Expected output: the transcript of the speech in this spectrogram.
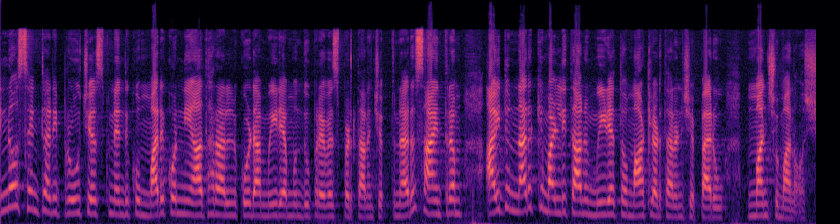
ఇన్నోసెంట్ అని ప్రూవ్ చేసుకునేందుకు మరికొన్ని ఆధారాలను కూడా మీడియా ముందు ప్రవేశపెడతానని చెప్తున్నారు. సాయంత్రం ఐదున్నరకి మళ్ళీ తాను మీడియాతో మాట్లాడతారని చెప్పారు మంచు మనోజ్.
